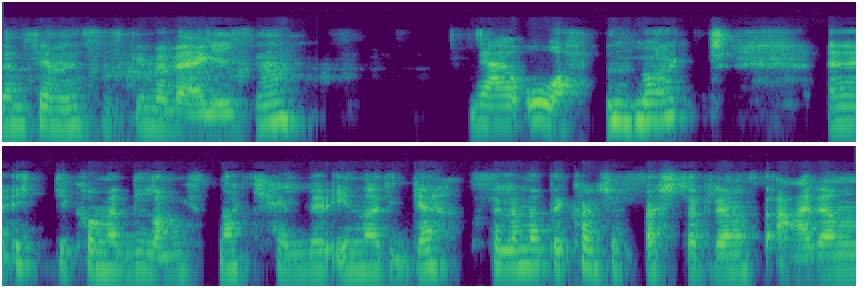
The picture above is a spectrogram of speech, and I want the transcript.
den feministiske bevegelsen. Vi er åpenbart eh, ikke kommet langt nok heller i Norge, selv om dette kanskje først og fremst er en,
